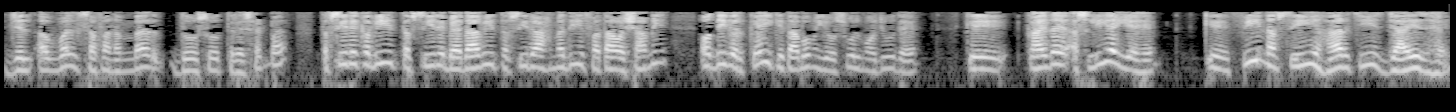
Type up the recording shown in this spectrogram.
جلد اول، صفحہ نمبر دو سو تریسٹھ پر۔ تفسیر کبیر، تفسیر بیداوی، تفسیر احمدی، فتح و شامی اور دیگر کئی کتابوں میں یہ اصول موجود ہے کہ قاعدہ اصلیہ یہ ہے کہ فی نفسی ہر چیز جائز ہے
